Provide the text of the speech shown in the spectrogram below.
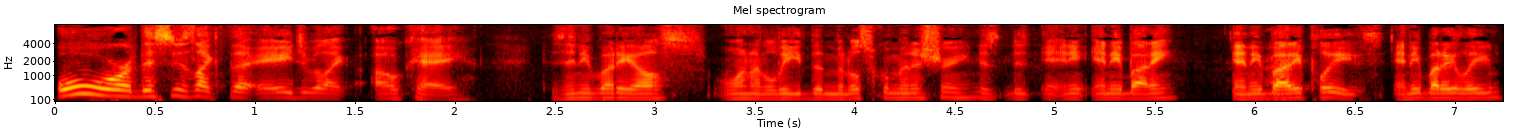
or this is like the age of like, okay, does anybody else want to lead the middle school ministry? Does, does any, anybody? Anybody, please. Anybody lead?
